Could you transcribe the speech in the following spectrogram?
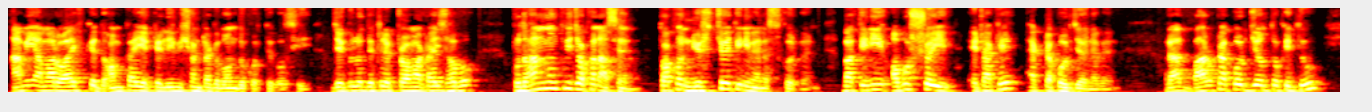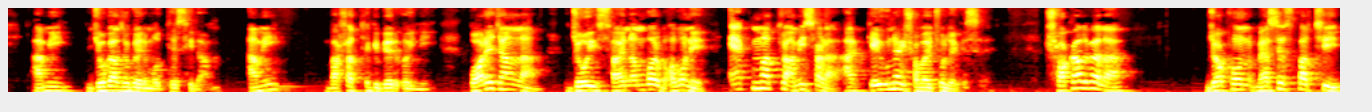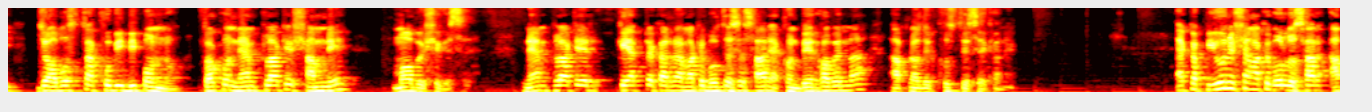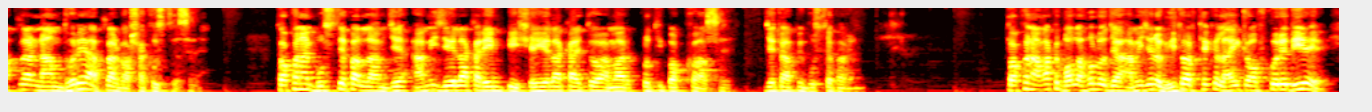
আমি আমার ওয়াইফকে ধমকাইয়ে টেলিভিশনটাকে বন্ধ করতে বলছি, যেগুলো দেখলে ট্রমাটাইজ হব। প্রধানমন্ত্রী যখন আসেন, তখন নিশ্চয়ই তিনি ম্যানেজ করবেন, বা তিনি অবশ্যই এটাকে একটা পর্যায়ে নেবেন। রাত বারোটা পর্যন্ত কিন্তু আমি যোগাযোগের মধ্যে ছিলাম। আমি বাসার থেকে বের হইনি। পরে জানলাম যে ওই ছয় নম্বর ভবনে একমাত্র আমি ছাড়া আর কেউ নাই সবাই চলে গেছে। সকালবেলা যখন মেসেজ পাচ্ছি যে অবস্থা খুবই বিপন্ন, তখন ন্যাম ফ্ল্যাটের সামনে মব এসে গেছে। ন্যাম ফ্ল্যাটের কেয়ারটেকাররা আমাকে বলতেছে, স্যার, এখন বের হবেন না, আপনাদের খুঁজতেছে এখানে। একটা পিওন এসে আমাকে বলল, স্যার, আপনার নাম ধরে আপনার বাসা খুঁজতেছে। তখন আমি বুঝতে পারলাম যে আমি যে এলাকার এমপি, সেই এলাকায় তো আমার প্রতিপক্ষ আছে, যেটা আপনি বুঝতে পারেন। তখন আমাকে বলা হলো যে, আমি যেন ভিতর থেকে লাইট অফ করে দিয়ে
